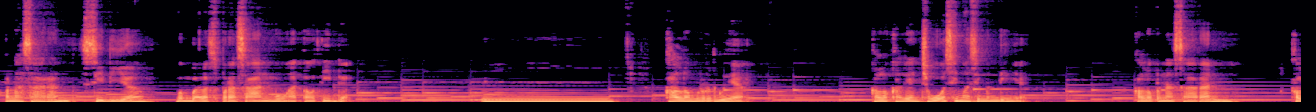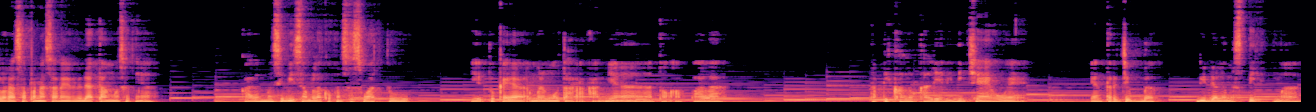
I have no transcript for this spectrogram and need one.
Penasaran si dia membalas perasaanmu atau tidak? Hmm, kalau menurut gue ya, kalau kalian cowok sih masih mending ya. Kalau penasaran, kalau rasa penasaran yang datang maksudnya, kalian masih bisa melakukan sesuatu yaitu kayak mengutarakannya atau apalah. Tapi kalau kalian ini cewek yang terjebak di dalam stigma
